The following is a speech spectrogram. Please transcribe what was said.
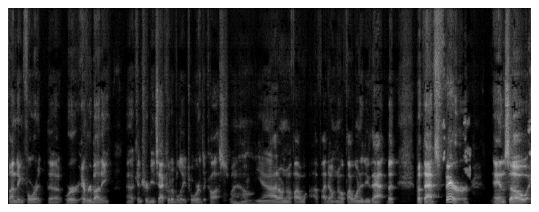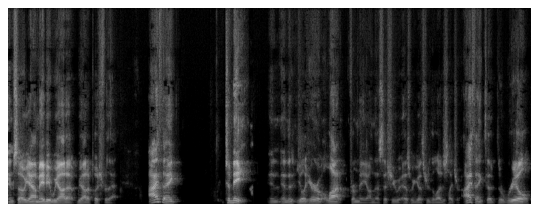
funding for it, the, where everybody uh, contributes equitably toward the costs. Well, yeah, I don't know if I if I don't know if I want to do that, but but that's fair. And so and so yeah, maybe we ought to we ought to push for that. I think to me, and, and you'll hear a lot from me on this issue as we go through the legislature. I think the the real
